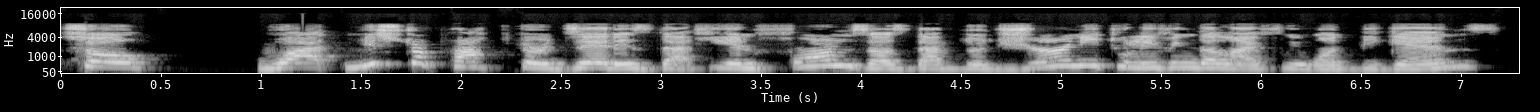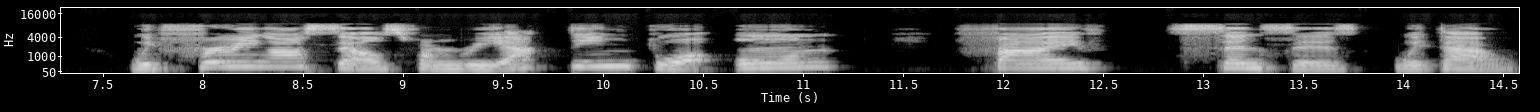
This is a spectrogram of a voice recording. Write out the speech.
So what Mr. Proctor did is that he informs us that the journey to living the life we want begins with freeing ourselves from reacting to our own five senses without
